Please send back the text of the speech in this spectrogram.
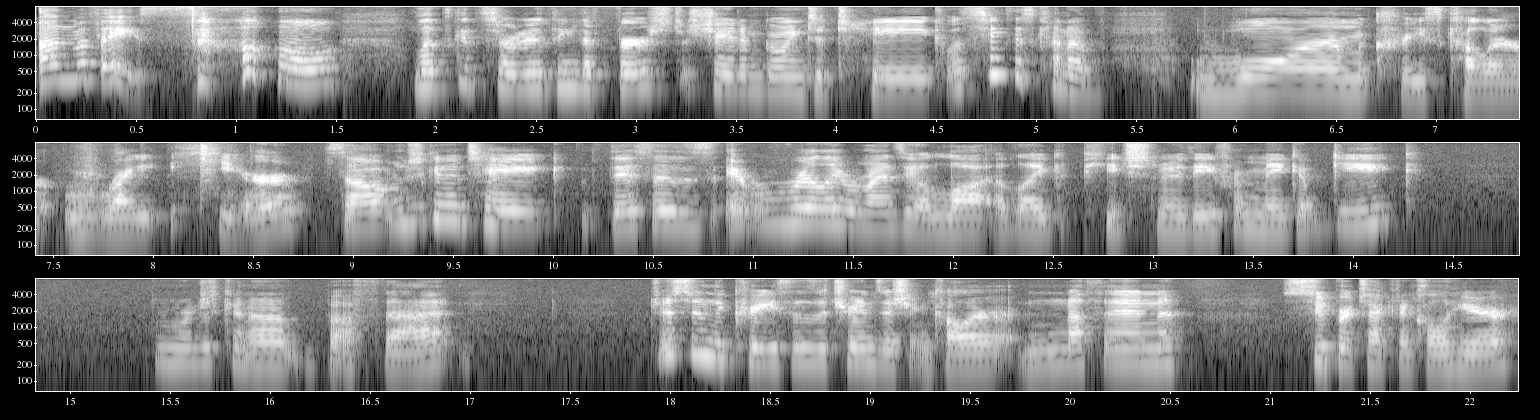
on my face. So let's get started. I think the first shade I'm going to take, let's take this kind of warm crease color right here. So I'm just going to take, this is, it really reminds me a lot of like Peach Smoothie from Makeup Geek. And we're just going to buff that. Just in the crease as a transition color. Nothing super technical here.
